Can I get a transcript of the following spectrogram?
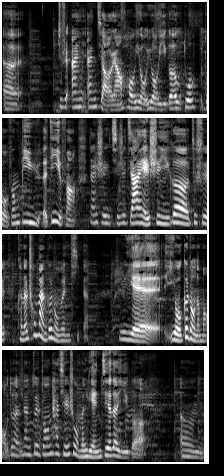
呃，就是安安脚，然后有有一个多躲风避雨的地方，但是其实家也是一个，就是可能充满各种问题。就是也有各种的矛盾，但最终它其实是我们连接的一个，嗯，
